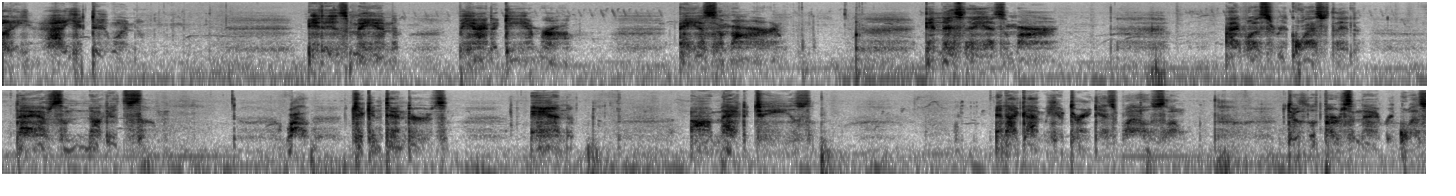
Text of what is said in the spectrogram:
everybody, how you doing? It is man behind the camera, ASMR. In this ASMR, I was requested to have some nuggets, well, chicken tenders, and uh, mac and cheese. And I got me a drink as well, so to the person that requested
